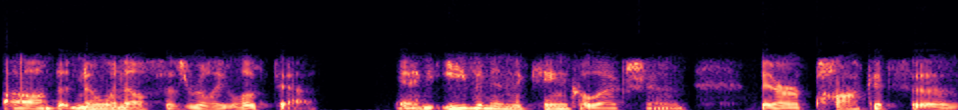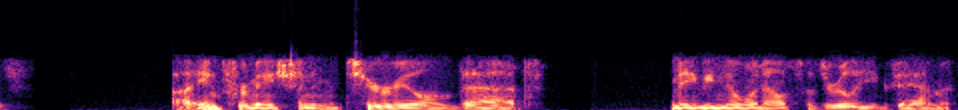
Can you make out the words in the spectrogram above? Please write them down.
uh, that no one else has really looked at. And even in the King collection, there are pockets of uh, information and material that maybe no one else has really examined.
